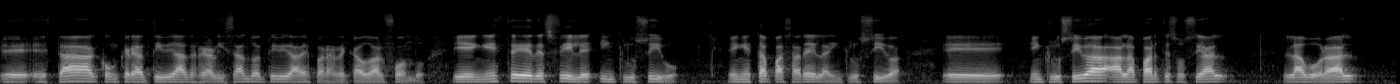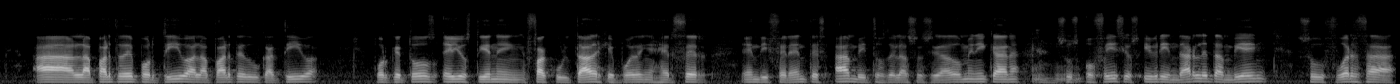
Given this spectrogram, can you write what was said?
eh, está con creatividad realizando actividades para recaudar fondos y en este desfile inclusivo, en esta pasarela inclusiva, eh, inclusiva a la parte social, laboral, a la parte deportiva, a la parte educativa, porque todos ellos tienen facultades que pueden ejercer en diferentes ámbitos de la sociedad dominicana, sus oficios y brindarle también su fuerza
